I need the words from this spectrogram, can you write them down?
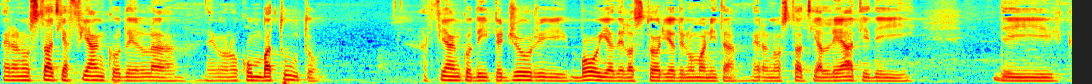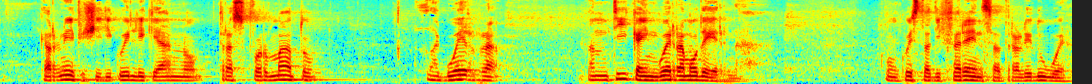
erano stati a fianco del, avevano combattuto a fianco dei peggiori boia della storia dell'umanità, erano stati alleati dei, dei carnefici, di quelli che hanno trasformato la guerra antica in guerra moderna, con questa differenza tra le due,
